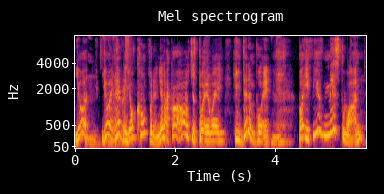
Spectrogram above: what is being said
You're mm. you're in heaven. You're confident. You're like, oh, I'll just put it away. He didn't put it. Yeah. But if you've missed one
